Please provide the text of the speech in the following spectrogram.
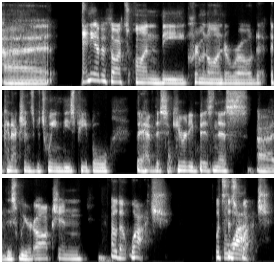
uh, any other thoughts on the criminal underworld, the connections between these people? They have this security business, uh, this weird auction. Oh, the watch. What's The this watch. watch?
